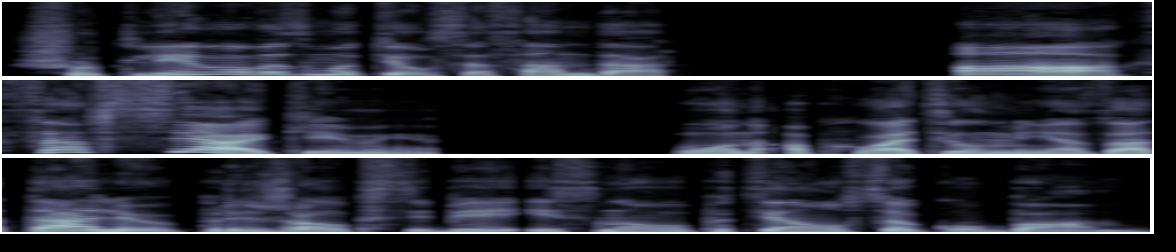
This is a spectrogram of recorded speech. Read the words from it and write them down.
Шутливо возмутился Сандар. Ах, со всякими. Он обхватил меня за талию, прижал к себе и снова потянулся к губам.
